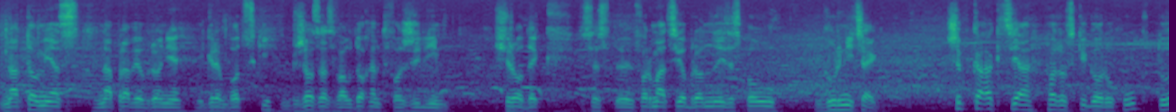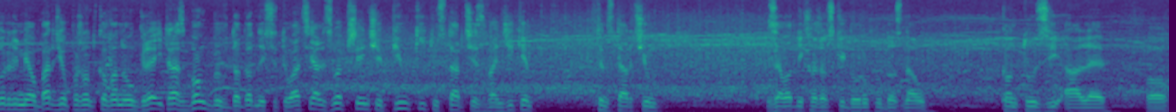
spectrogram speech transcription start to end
Natomiast na prawej obronie Grębocki, Brzoza z Wałdochem tworzyli środek zes- formacji obronnej zespołu górniczego. Szybka akcja chorzowskiego ruchu, który miał bardziej uporządkowaną grę i teraz Bąk był w dogodnej sytuacji, ale złe przyjęcie piłki, tu starcie z Wandzikiem. W tym starciu zawodnik chorzowskiego ruchu doznał kontuzji, ale po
